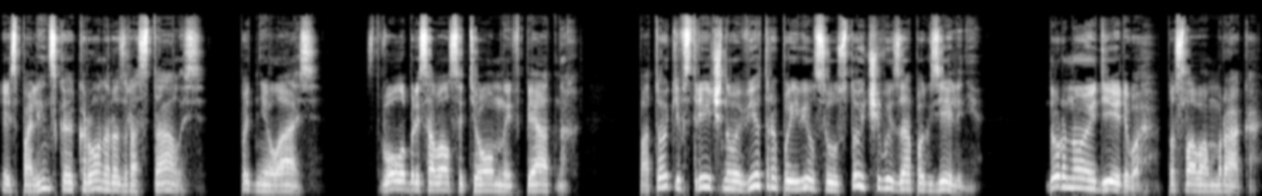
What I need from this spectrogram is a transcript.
Исполинская крона разрасталась, поднялась. Ствол обрисовался темный, в пятнах. В потоке встречного ветра появился устойчивый запах зелени. Дурное дерево, по словам мрака,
